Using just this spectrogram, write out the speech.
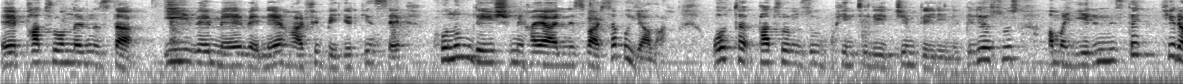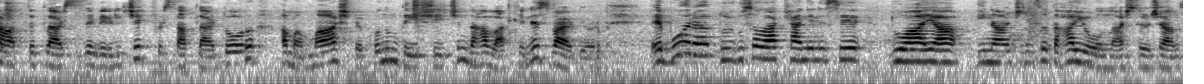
e, patronlarınızda İ ve M ve N harfi belirginse konum değişimi hayaliniz varsa bu yalan. O patronunuzun pintiliği, cimriliğini biliyorsunuz ama yerinizdeki rahatlıklar size verilecek fırsatlar doğru ama maaş ve konum değişi için daha vaktiniz var diyorum. E, bu ara duygusal olarak kendinizi duaya, inancınızı daha yoğunlaştıracağınız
